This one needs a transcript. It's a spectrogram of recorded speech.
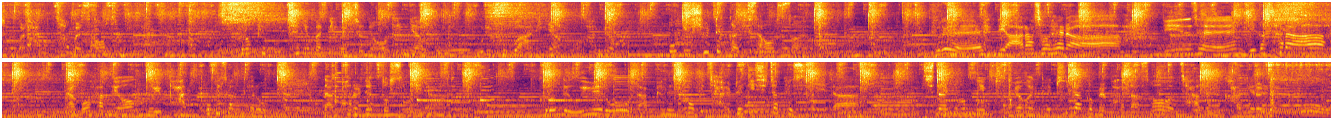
정말 한참을 싸웠습니다. 그렇게 무책임한 결정이 어딨냐고 우리 부부 아니냐고 하며 목이 쉴 때까지 싸웠어요. 그래, 네 알아서 해라. 네 인생 네가 살아. 라고 하며 거의 반포기 상태로 남편을 냅뒀습니다. 그런데 의외로 남편의 사업이 잘 되기 시작했습니다. 친한 형님 두 명한테 투자금을 받아서 작은 가게를 냈고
